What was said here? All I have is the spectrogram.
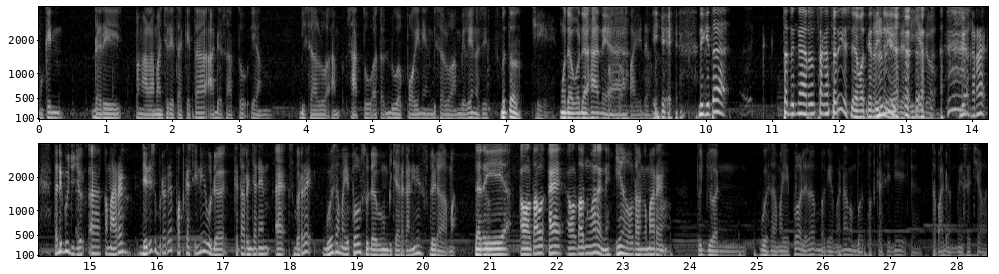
mungkin dari pengalaman cerita kita ada satu yang bisa lo am- satu atau dua poin yang bisa lo ambil ya nggak sih? Betul. Mudah-mudahan ya. Sok-sok faedah. Iya. Ini kita terdengar sangat serius ya podcast ini Serius ya. ya? Iya dong. Enggak karena tadi gue jujur eh, kemarin jadi sebenarnya podcast ini udah kita rencanain eh sebenarnya gue sama Ipul sudah membicarakan ini sudah lama. Dari awal tahun eh awal tahun kemarin ya. Iya awal tahun kemarin. Tujuan gue sama Ipul adalah bagaimana membuat podcast ini ya, tetap ada message lah.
